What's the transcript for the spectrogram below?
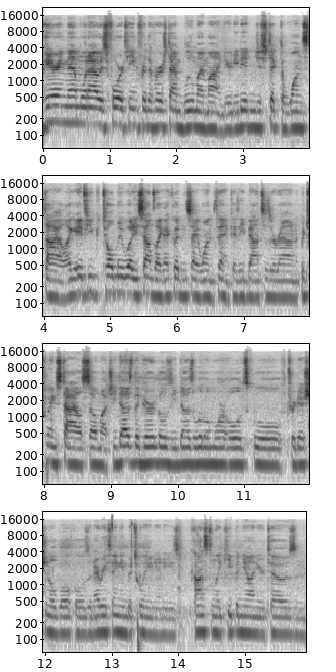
Hearing them when I was 14 for the first time blew my mind, dude. He didn't just stick to one style. Like if you told me what he sounds like, I couldn't say one thing because he bounces around between styles so much. He does the gurgles, he does a little more old school traditional vocals and everything in between, and he's constantly keeping you on your toes. And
